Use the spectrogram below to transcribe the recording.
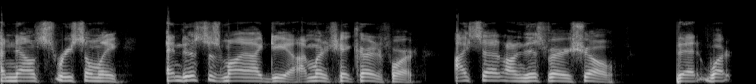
announced recently, and this is my idea. I'm going to take credit for it I said on this very show that what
